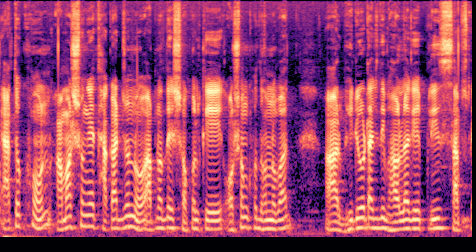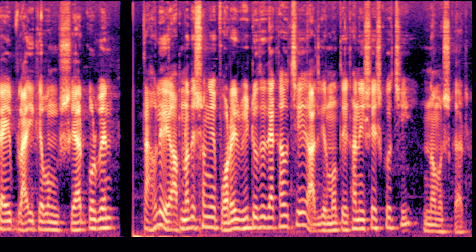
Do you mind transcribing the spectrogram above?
এতক্ষণ আমার সঙ্গে থাকার জন্য আপনাদের সকলকে অসংখ্য ধন্যবাদ। আর ভিডিওটা যদি ভালো লাগে প্লিজ সাবস্ক্রাইব লাইক এবং শেয়ার করবেন। তাহলে আপনাদের সঙ্গে পরের ভিডিওতে দেখা হচ্ছে। আজকের মতো এখানেই শেষ করছি। নমস্কার।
